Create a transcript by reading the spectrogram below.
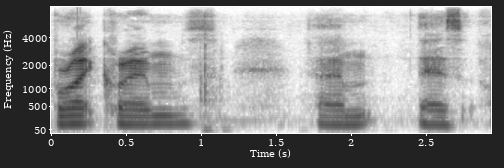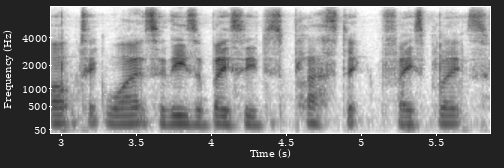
bright chromes, um, there's Arctic white, so these are basically just plastic faceplates.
